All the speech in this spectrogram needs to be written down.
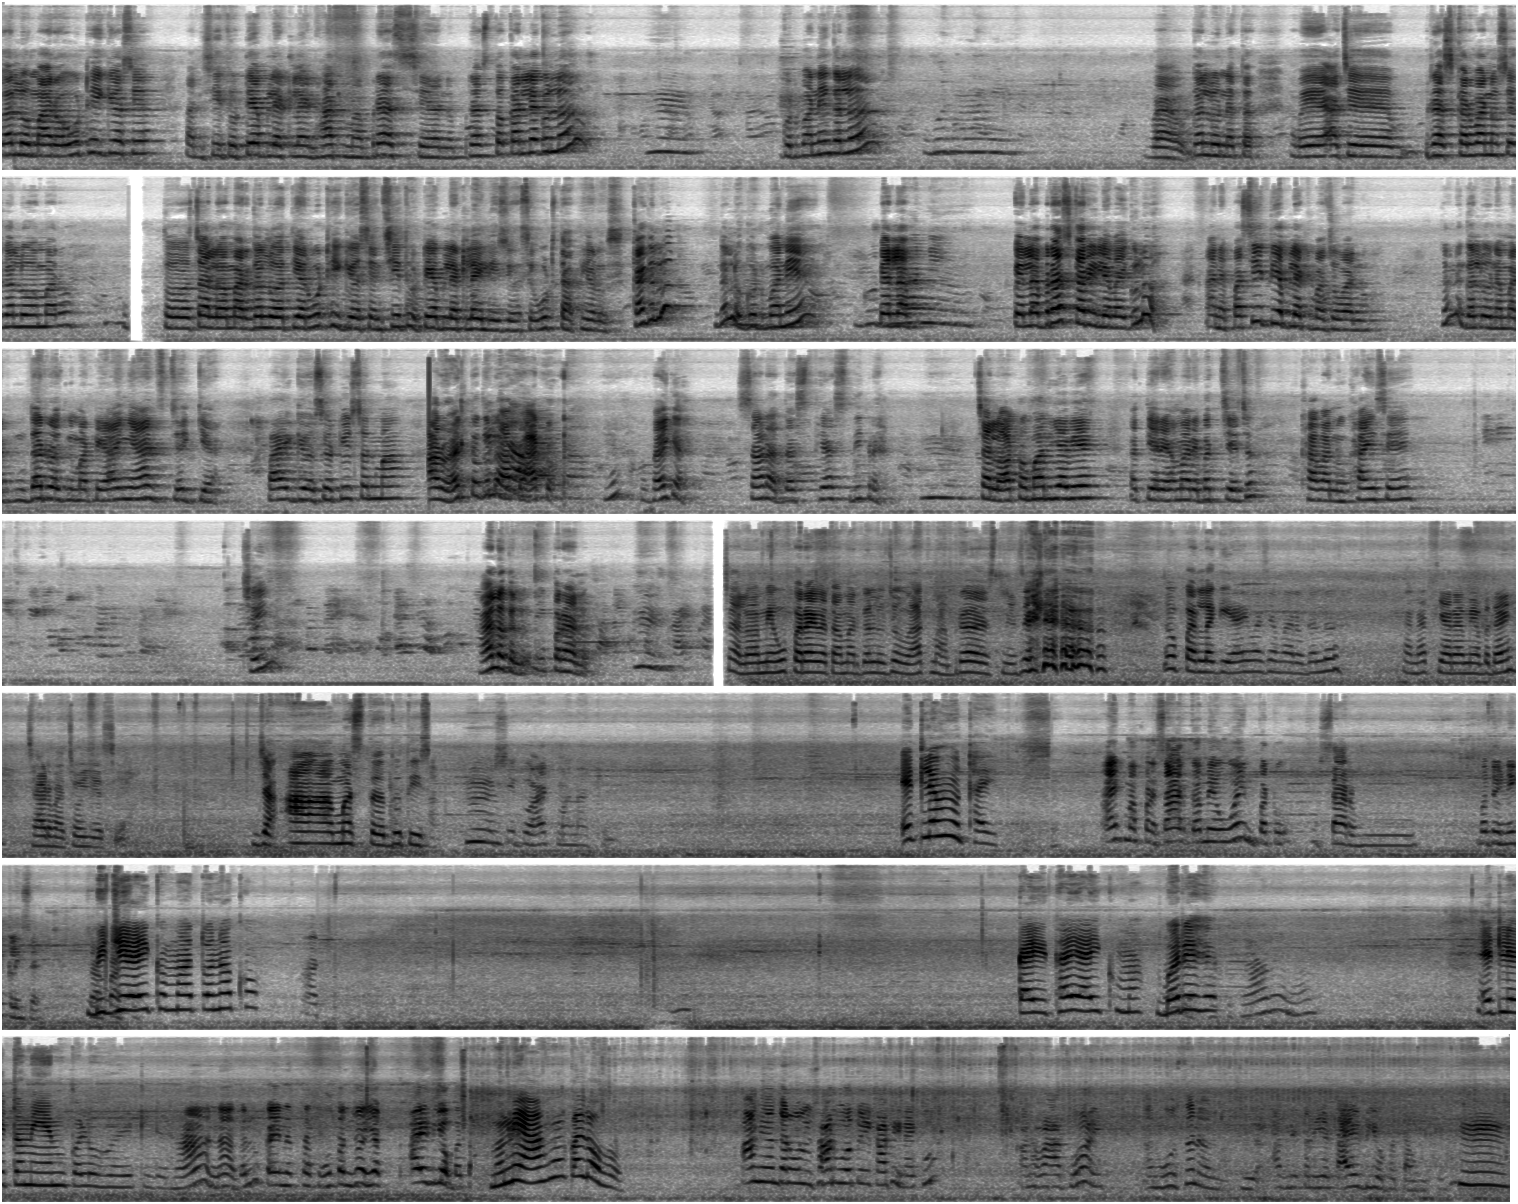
ગલ્લો મારો ઉઠી ગયો છે અને સીધું ટેબ્લેટ લઈને હાથમાં બ્રશ છે અને બ્રશ તો કરી લે Gullo good morning Gallo good morning ગલ્લુને તો હવે આજે બ્રશ કરવાનો છે ગલ્લો અમારો. તો ચાલો અમારો ગલ્લો અત્યારે ઉઠી ગયો છે ને સીધું ટેબ્લેટ લઈ લીધું છે ઉઠતા ભેળું છે. કા ગલ્લો ગલ્લો ગુડ મોર્નિંગ પહેલાં પહેલાં બ્રશ કરી લેવાય ગુલ્લો અને પછી ટેબ્લેટમાં જોવાનું. છે ને ગલ્લુને અમારે દરરોજ માટે અહીંયા જ જગ્યા ભાઈ ગયો છે ટ્યુશનમાં. સારું હાલ તો આપણે આટો. હે? ભાઈ ગયા? સાડા દસ થયા દીકરા. ચાલો આટો મારી આવીએ. અત્યારે અમારે બચ્ચે જ ખાવાનું ખાય છે. જોઈ હાલો ગલ્લુ ઉપર હાલો. ચાલો અમે ઉપર આવ્યા તો અમારે ગલ્લુ જો હાથમાં બ્રશ ને ઉપર લગી આવ્યા છે અમારો ગલ્લુ અને અત્યારે અમે બધા ઝાડવા જોઈએ છીએ. જા આ આ મસ્ત દૂધી સીધું હાથમાં નાખ્યું. એટલે હું થાય? આંખમાં પણ સાર ગમે એવું હોય ને પટું સાર બધું નીકળી જાય. બીજી આંખમાં તો નાખો. કઈ થાય આંખમાં બરે છે ના. એટલે તમે એમ કરો હો એટલે. ના ના કલું કઈ નથી થતું. હું તને જો એક આઈડિયો બતા મમ્મી આ શું કલો હો? આની અંદર ઓલું ઝાડવું હતું એ કાઢી નાખ્યું. અને હવે આ ધોઈ અને હું છે ને આગળ તને એક આઈડિયો બતાવું છું. હમ.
